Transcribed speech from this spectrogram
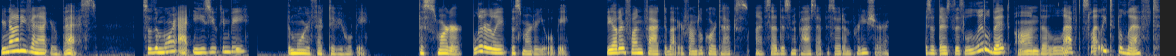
You're not even at your best. So, the more at ease you can be, the more effective you will be. The smarter, literally, the smarter you will be. The other fun fact about your frontal cortex, I've said this in a past episode, I'm pretty sure, is that there's this little bit on the left, slightly to the left,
